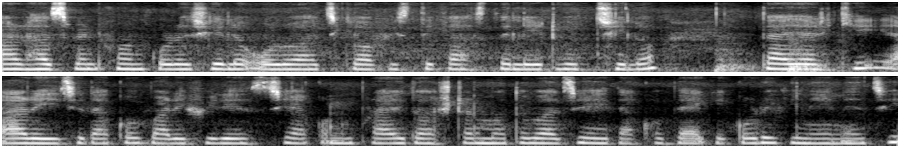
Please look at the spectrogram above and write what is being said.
আর হাজব্যান্ড ফোন করেছিল, ওরও আজকে অফিস থেকে আসতে লেট হচ্ছিল। তাই আর কি, আর এই যে দেখো, বাড়ি ফিরে এসেছি, এখন প্রায় দশটার মতো বাজে। এই দেখো ব্যাগে করে কিনে এনেছি।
